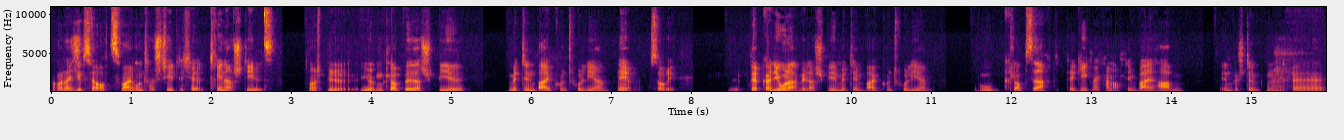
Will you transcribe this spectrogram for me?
Aber da gibt es ja auch zwei unterschiedliche Trainerstils. Zum Beispiel Jürgen Klopp will das Spiel mit dem Ball kontrollieren. Nee, sorry. Pep Guardiola will das Spiel mit dem Ball kontrollieren, wo Klopp sagt, der Gegner kann auch den Ball haben in bestimmten äh,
